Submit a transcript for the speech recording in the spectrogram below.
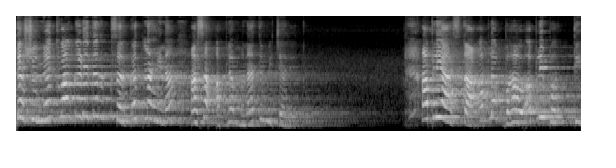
त्या शून्यत्वाकडे तर सरकत नाही ना असा आपल्या मनात विचार येतो. आपली आस्था आपला भाव आपली भक्ती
